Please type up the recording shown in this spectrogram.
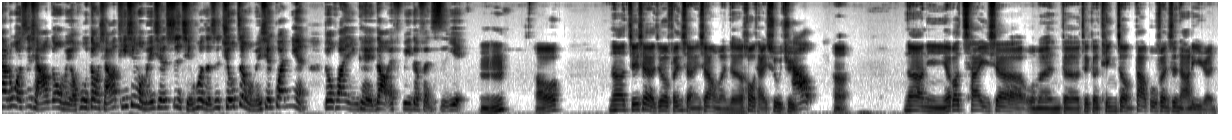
那如果是想要跟我们有互动，想要提醒我们一些事情，或者是纠正我们一些观念，都欢迎可以到 FB 的粉丝页。嗯哼，好，那接下来就分享一下我们的后台数据。好，嗯，那你要不要猜一下我们的这个听众大部分是哪里人？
